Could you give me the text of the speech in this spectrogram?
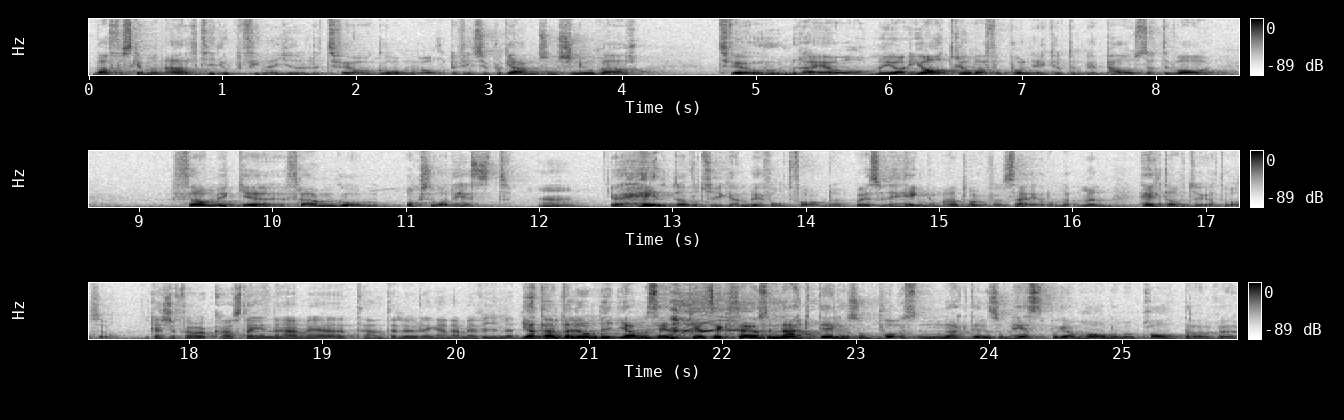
Varför ska man alltid uppfinna hjulet två gånger? Det finns ju program som snurrar 200 år. Men jag, jag tror varför ponnyakuten blev pausat, det var för mycket framgång och så var det häst. Mm. Jag är helt övertygad om det fortfarande. Och SVT hänger mig antagligen för att säga det, men, men helt övertygad att det var så. Du kanske får kasta in det här med tanteluringarna med vinet? Ja, tanteluringen Ja, men sen kan nackdelen som, nackdelen som hästprogram har när man pratar eh,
